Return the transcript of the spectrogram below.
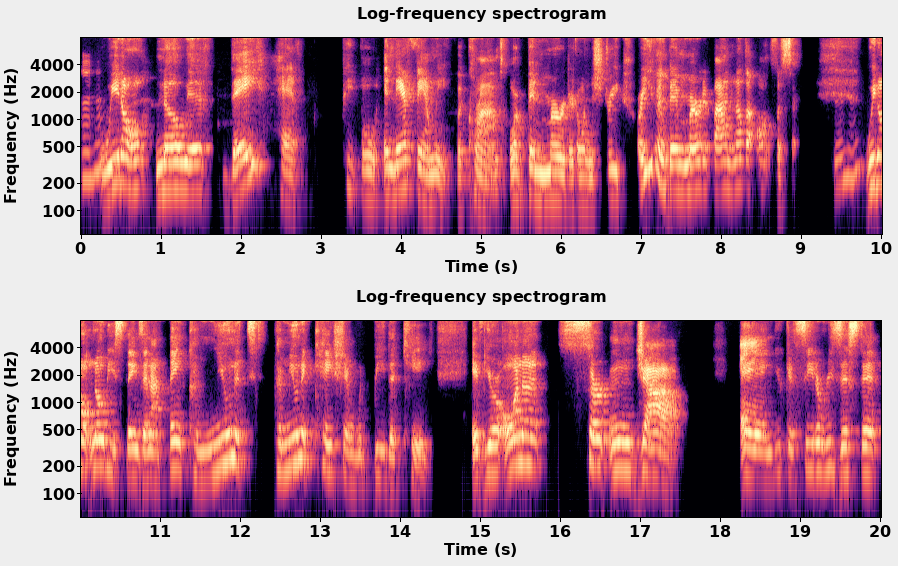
Mm-hmm. We don't know if they have people in their family with crimes or been murdered on the street or even been murdered by another officer. Mm-hmm. We don't know these things. And I think community communication would be the key. If you're on a certain job and you can see the resistant,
